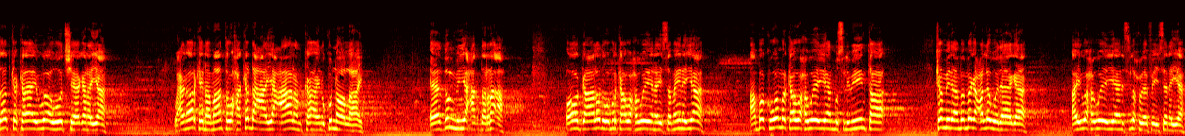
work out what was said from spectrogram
dadka kale ay uga awood sheeganayaan waxaynu arkaynaa maanta waxaa ka dhacaya caalamka aynu ku nool nahay ee dulmi iyo xaqdarro ah oo gaaladu markaa waxa weeyaan ay samaynayaan amba kuwo markaa waxa weeyaan muslimiinta ka mid amba magaca la wadaagaa ay waxa weeyaan isla xulafaysanayaan.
